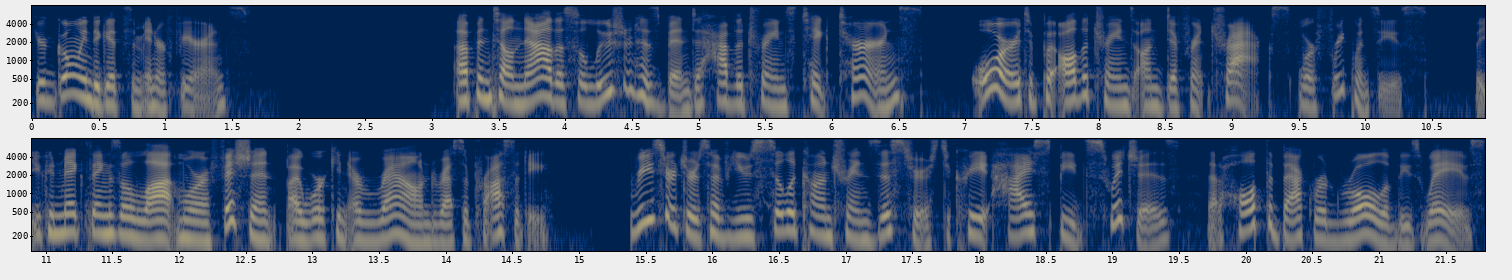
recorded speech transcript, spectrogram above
you're going to get some interference. Up until now, the solution has been to have the trains take turns or to put all the trains on different tracks or frequencies. But you can make things a lot more efficient by working around reciprocity. Researchers have used silicon transistors to create high speed switches that halt the backward roll of these waves.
